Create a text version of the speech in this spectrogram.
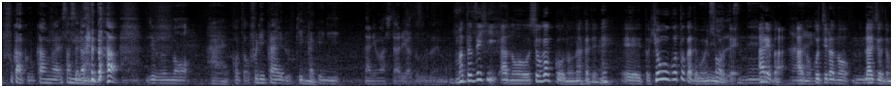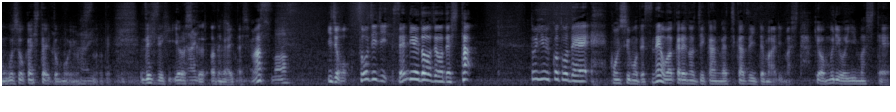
深く考えさせられた、自分のはい。ことを振り返るきっかけになりました、ありがとうございます。またぜひあの小学校の中でね、えー、と標語とかでもいいのでね。あれば、はい。あのこちらのラジオでもご紹介したいと思いますので、ぜひぜひよろしくお願いいたします、お願い以上総持寺川柳道場でした。ということで今週もですねお別れの時間が近づいてまいりました。今日は無理を言いまして、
